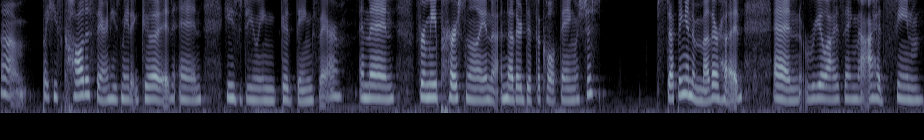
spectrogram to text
Um, but he's called us there and he's made it good and he's doing good things there. And then for me personally, another difficult thing was just stepping into motherhood and realizing that I had seen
